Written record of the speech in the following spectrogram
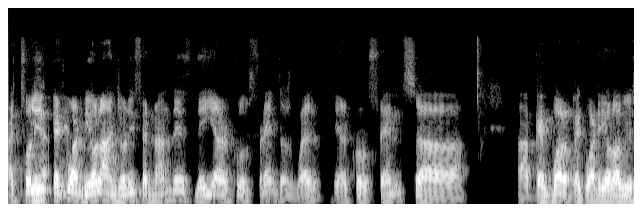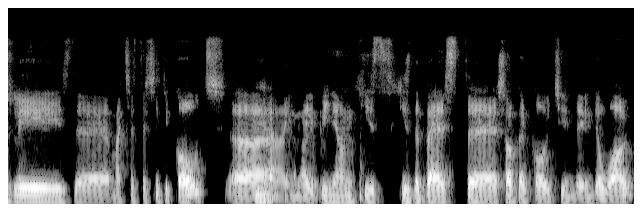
Actually, yeah. Pep Guardiola and Jordi Fernandez, they are close friends as well. They are close friends. Uh, uh, Pep, well, Pep Guardiola obviously is the Manchester City coach. Uh, yeah. In my opinion, he's he's the best uh, soccer coach in the in the world.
